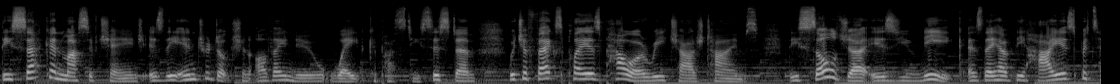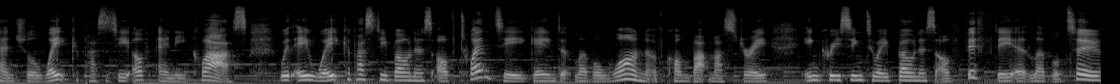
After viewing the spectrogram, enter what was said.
The second massive change is the introduction of a new weight capacity system, which affects players' power recharge times. The soldier is unique as they have the highest potential weight capacity of any class, with a weight capacity bonus of 20 gained at level 1 of combat mastery, increasing to a bonus of 50 at level 2,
